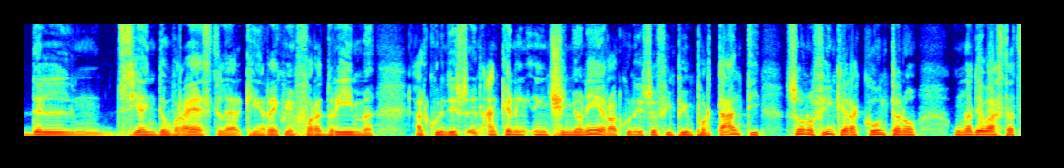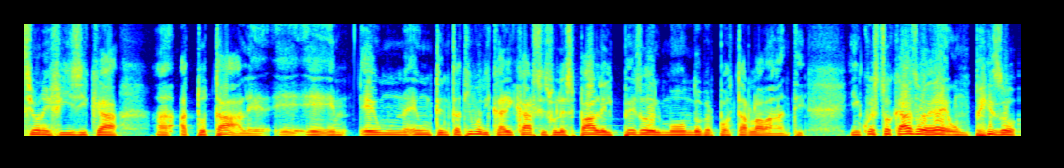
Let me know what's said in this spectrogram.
del, sia in The Wrestler che in Requiem for a Dream, suoi, anche in, Cigno Nero, alcuni dei suoi film più importanti sono film che raccontano una devastazione fisica a, a totale e, e, un, è, un, tentativo di caricarsi sulle spalle il peso del mondo per portarlo avanti. In questo caso è un peso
